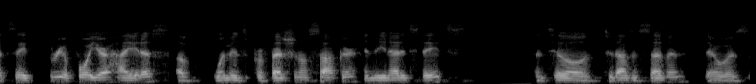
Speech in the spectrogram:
I'd say, three or four year hiatus of women's professional soccer in the United States until 2007. There was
